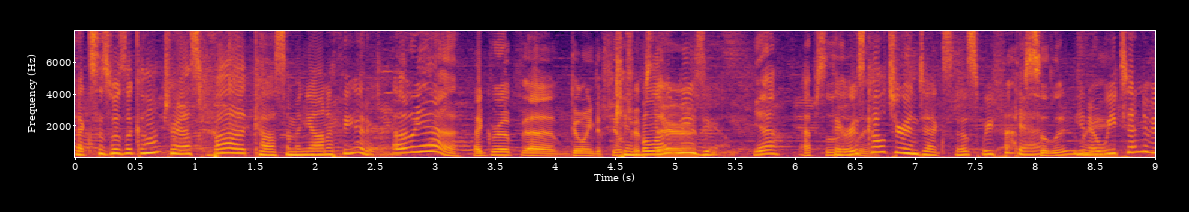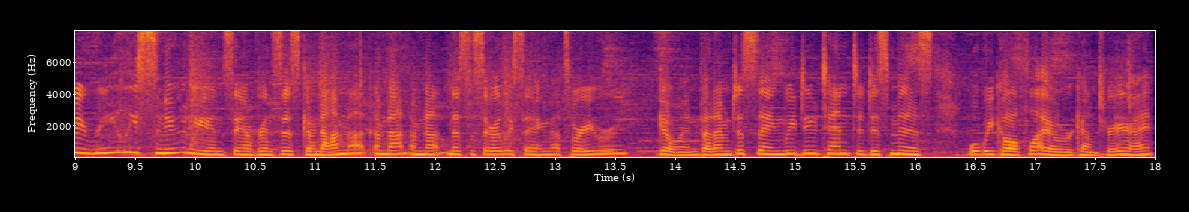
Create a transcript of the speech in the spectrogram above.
Texas was a contrast, but Casa Manana Theater. Oh yeah, I grew up uh, going to field Kimball trips Art there. Museum. Yeah, absolutely. There is culture in Texas. We forget. Absolutely. You know, we tend to be really snooty in San Francisco. No, I'm not. I'm not. I'm not necessarily saying that's where you were going, but I'm just saying we do tend to dismiss what we call flyover country, right?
